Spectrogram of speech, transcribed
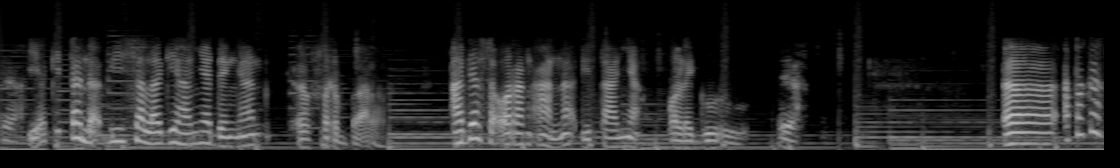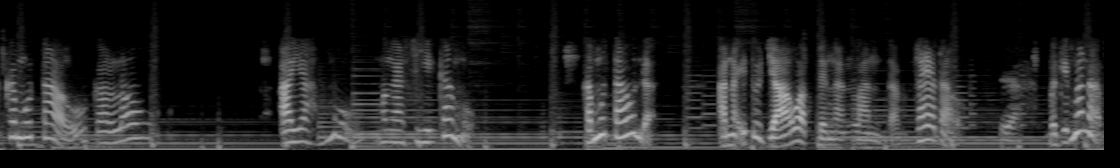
Yeah. Ya kita tidak bisa lagi hanya dengan uh, verbal. Ada seorang anak ditanya oleh guru, yeah. uh, apakah kamu tahu kalau ayahmu mengasihi kamu? Kamu tahu tidak? Anak itu jawab dengan lantang, saya tahu. Ya. Bagaimana?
